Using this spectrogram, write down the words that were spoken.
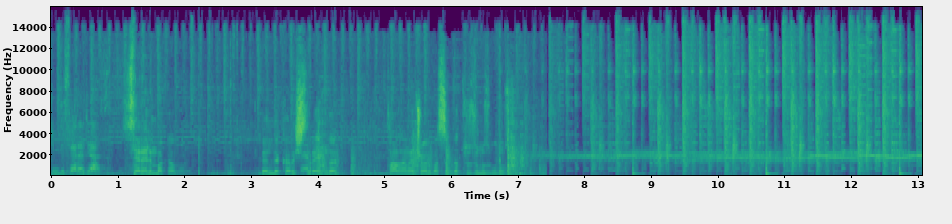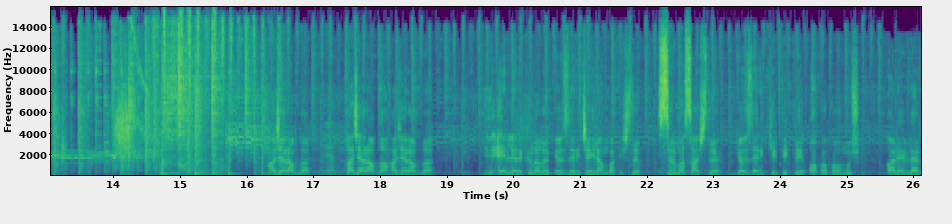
Şimdi sereceğiz. serelim bakalım. Ben de karıştırayım da tarhana çorbasında tuzumuz bulunsun. Hacer abla. Hacer abla, Hacer abla. Elleri kınalı, gözleri ceylan bakışlı, sırma saçlı, gözleri kirpikli, ok ok olmuş. alevler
